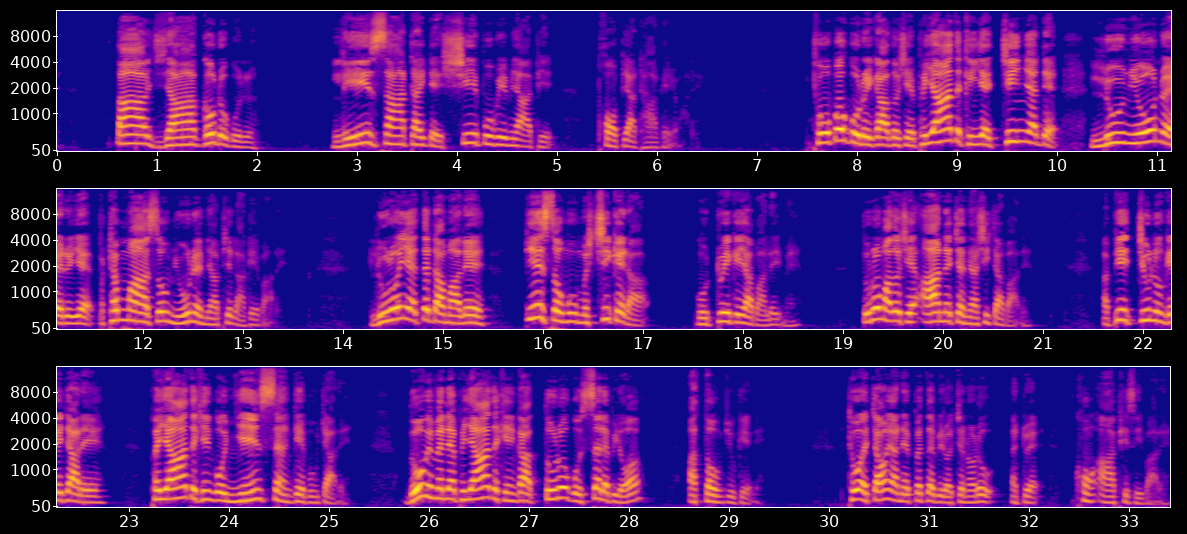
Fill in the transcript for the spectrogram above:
သားယာကုပ်တို့ကိုလေးစားတိုက်တဲ့ရှေးပိုးပေးများအဖြစ်ဖော်ပြထားခဲ့ပါတယ်။ ထိုပုဂ္ဂိုလ်တွေကဆိုရှင်ဘုရားသခင်ရဲ့ကြီးမြတ်တဲ့လူမျိုးနွယ်တွေရဲ့ပထမဆုံးမျိုးနွယ်များဖြစ်လာခဲ့ပါတယ်။လူတို့ရဲ့တက်တာမှာလည်းပြည့်စုံမှုမရှိခဲ့တာကိုတွေးကြရပါလိမ့်မယ်။သူတို့မှဆိုရှင်အားနဲ့ချက်များရှိကြပါတယ်။အပြစ်ကျူးလွန်ခဲ့ကြတယ်။ဘုရားသခင်ကိုညှင်းဆန်ခဲ့ပူးကြတယ်။သို့ပေမဲ့လည်းဘုရားသခင်ကသူတို့ကိုဆက်လက်ပြီးတော့အသုံးပြုခဲ့တယ်။ထို့အကြောင်းအရာနဲ့ပတ်သက်ပြီးတော့ကျွန်တော်တို့အတွက်ခွန်အားဖြစ်စေပါတယ်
